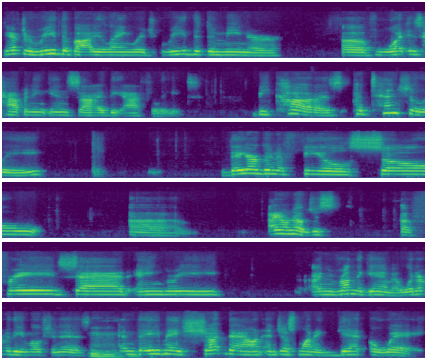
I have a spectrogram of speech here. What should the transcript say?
you have to read the body language read the demeanor of what is happening inside the athlete because potentially they are going to feel so uh, i don't know just afraid, sad, angry. I mean, run the gamut, whatever the emotion is. Mm-hmm. And they may shut down and just want to get away,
